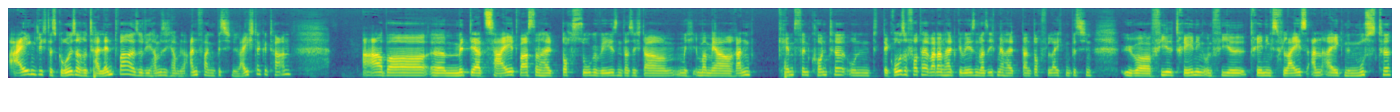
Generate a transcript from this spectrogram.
eigentlich das größere Talent war. Also die haben sich am Anfang ein bisschen leichter getan. Aber äh, mit der Zeit war es dann halt doch so gewesen, dass ich da mich immer mehr ran kämpfen konnte. Und der große Vorteil war dann halt gewesen, was ich mir halt dann doch vielleicht ein bisschen über viel Training und viel Trainingsfleiß aneignen musste.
